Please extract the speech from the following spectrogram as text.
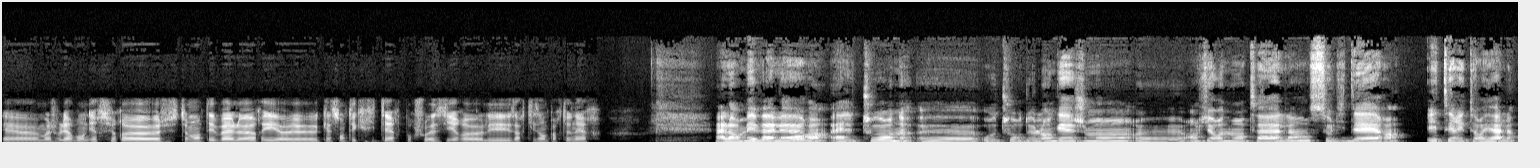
Euh, moi, je voulais rebondir sur euh, justement tes valeurs et quels sont tes critères pour choisir les artisans partenaires? Alors mes valeurs, elles tournent autour de l'engagement environnemental, solidaire et territorial.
